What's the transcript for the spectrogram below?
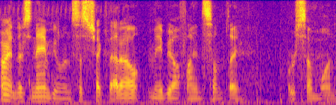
Alright, there's an ambulance. Let's check that out. Maybe I'll find something. Or someone.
